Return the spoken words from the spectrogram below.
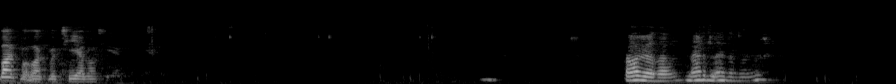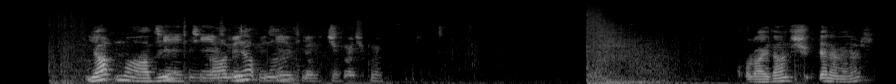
Bakma bakma T'ye bak. Ne yapıyor adam? Neredeler adamlar? Yapma abi. Abi yapma. Çıkma çıkma. Koray'dan şık denemeler.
